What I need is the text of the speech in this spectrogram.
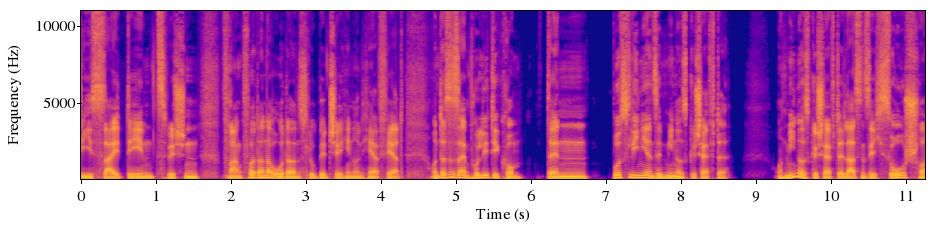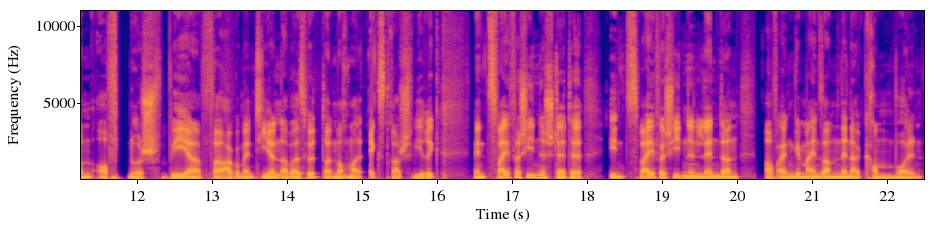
die seitdem zwischen Frankfurt an der Oder und Slubice hin und her fährt. Und das ist ein Politikum, denn Buslinien sind Minusgeschäfte. Und Minusgeschäfte lassen sich so schon oft nur schwer verargumentieren, aber es wird dann nochmal extra schwierig, wenn zwei verschiedene Städte in zwei verschiedenen Ländern auf einen gemeinsamen Nenner kommen wollen.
